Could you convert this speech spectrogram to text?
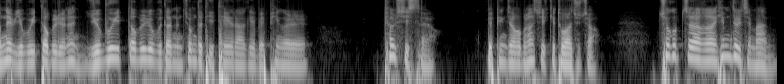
언랩 UVW는 UVW보다는 좀 더 디테일하게 매핑을 펼 수 있어요. 매핑 작업을 할 수 있게 도와주죠. 초급자가 힘들지만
